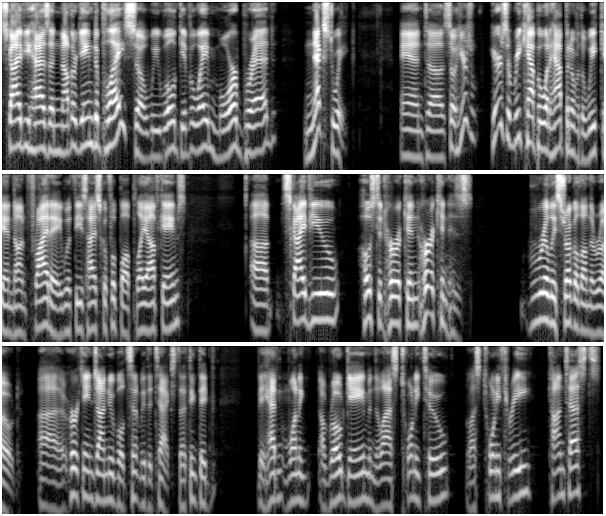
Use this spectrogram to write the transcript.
Skyview has another game to play, so we will give away more bread next week. And uh, so here's here's a recap of what happened over the weekend on Friday with these high school football playoff games. Uh, Skyview hosted Hurricane. Hurricane has really struggled on the road. Uh, Hurricane John Newbold sent me the text. I think they they hadn't won a, road game in the last 22, last 23 contests.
